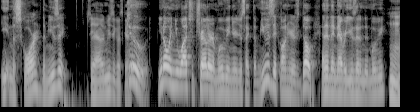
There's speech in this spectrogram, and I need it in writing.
eating the score, the music, yeah, the music was good. dude. You know when you watch a trailer or a movie and you're just like, the music on here is dope, and then they never use it in the movie. Hmm.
